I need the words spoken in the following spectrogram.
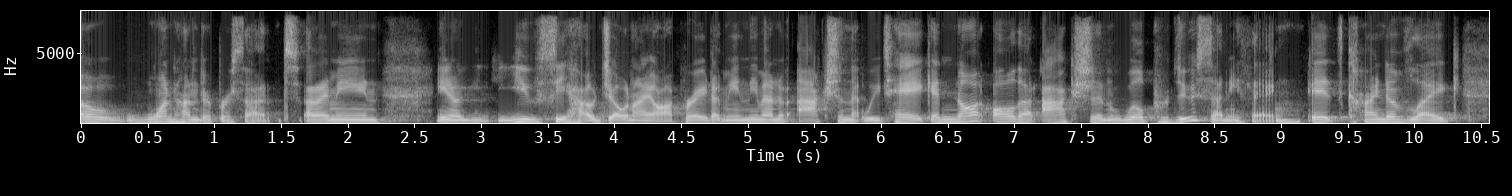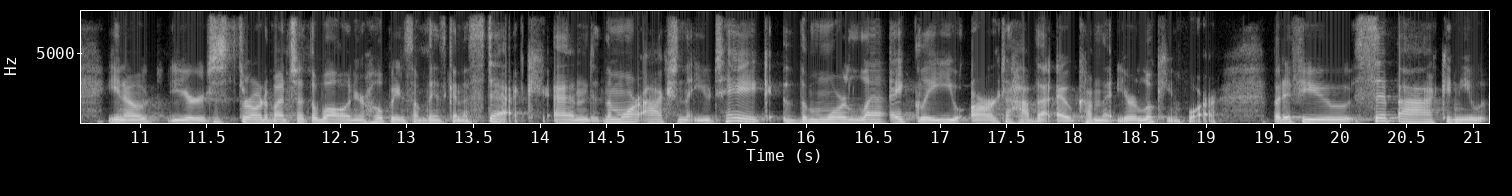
Oh, 100%. And I mean, you know, you see how Joe and I operate. I mean, the amount of action that we take, and not all that action will produce anything. It's kind of like, you know, you're just throwing a bunch at the wall and you're hoping something's going to stick. And the more action that you take, the more likely you are to have that outcome that you're looking for. But if you sit back and you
